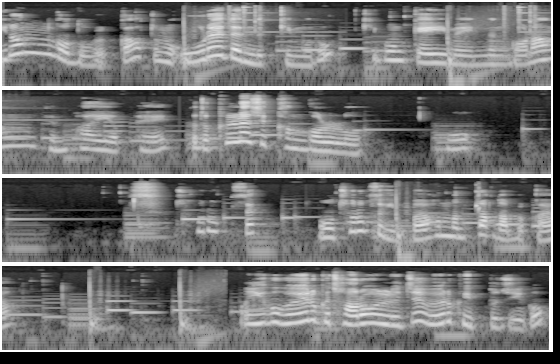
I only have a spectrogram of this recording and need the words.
이런 거 놓을까? 좀 오래된 느낌으로? 기본 게임에 있는 거랑 뱀파이어 팩. 그죠? 클래식한 걸로. 어? 초록색? 어, 초록색 이뻐요? 한번 쫙 놔볼까요? 어, 이거 왜 이렇게 잘 어울리지? 왜 이렇게 이쁘지, 이거?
